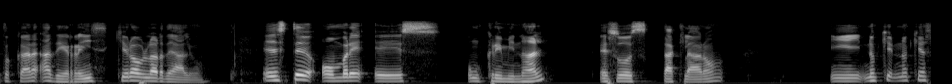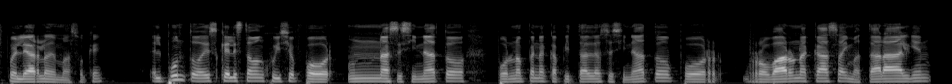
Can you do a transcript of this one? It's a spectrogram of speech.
tocar a The Reis, quiero hablar de algo. Este hombre es un criminal, eso está claro. Y no quiero, no quiero spoilear lo demás, ¿ok? El punto es que él estaba en juicio por un asesinato, por una pena capital de asesinato, por robar una casa y matar a alguien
